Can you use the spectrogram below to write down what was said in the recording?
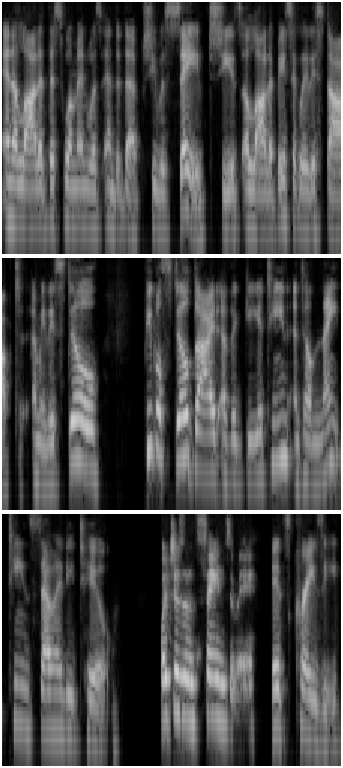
And a lot of this woman was ended up she was saved. She's a lot of basically they stopped. I mean, they still people still died of the guillotine until 1972, which is insane to me. It's crazy,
